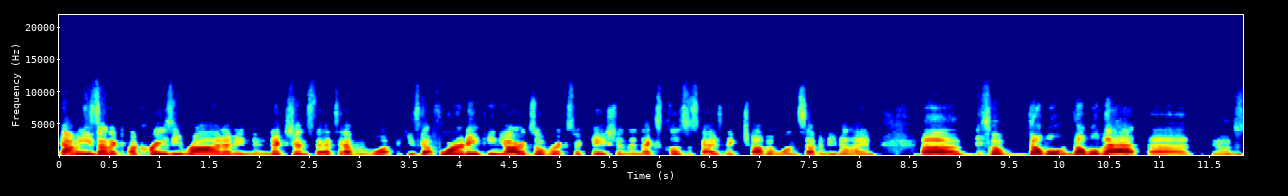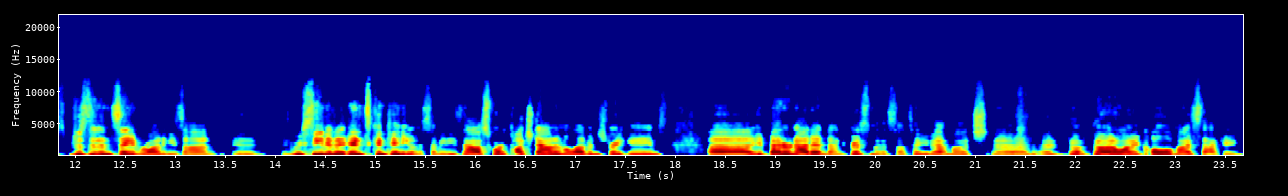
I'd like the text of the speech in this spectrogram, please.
yeah, I mean he's on a, a, crazy run. I mean, next gen stats have him what he's got 418 yards over expectation. The next closest guy is Nick Chubb at 179. Uh, so double double that. Uh, you know, just just an insane run he's on, and we've seen it. And it's continuous. I mean, he's now scored a touchdown in 11 straight games. Uh, it better not end on Christmas. I'll tell you that much. Uh, I don't, I don't want any coal in my stocking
